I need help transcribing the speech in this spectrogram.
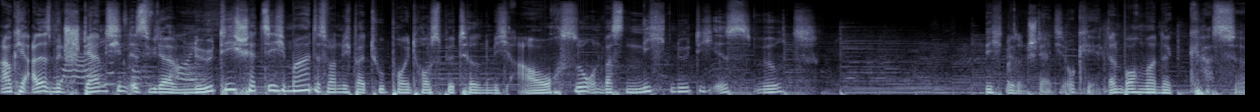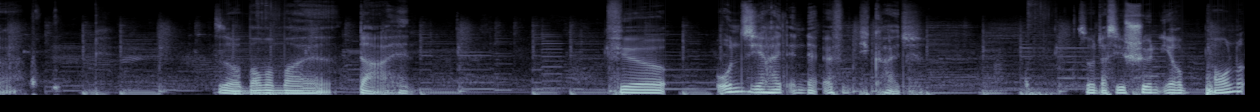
Okay, alles mit Sternchen ist wieder nötig, schätze ich mal. Das war nämlich bei Two Point Hospital nämlich auch so. Und was nicht nötig ist, wird nicht mehr so ein Sternchen. Okay, dann brauchen wir eine Kasse. So, bauen wir mal dahin. Für Unsicherheit in der Öffentlichkeit. So, dass sie schön ihre Porno...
